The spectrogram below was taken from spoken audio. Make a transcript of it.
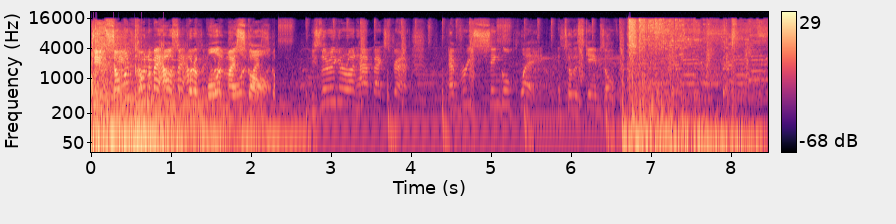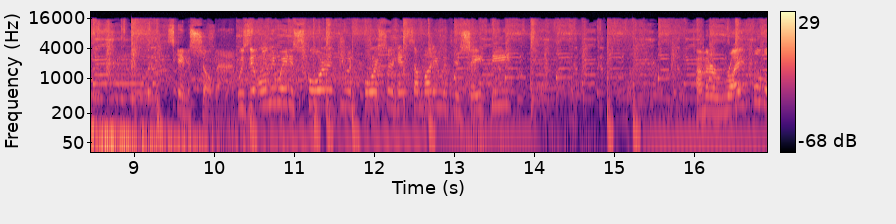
Dude, someone come to my house and put a bullet in my skull. He's literally gonna run halfback stretch every single play until this game's over. Game is so bad. Was the only way to score if you enforcer hit somebody with your safety? I'm gonna rifle the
